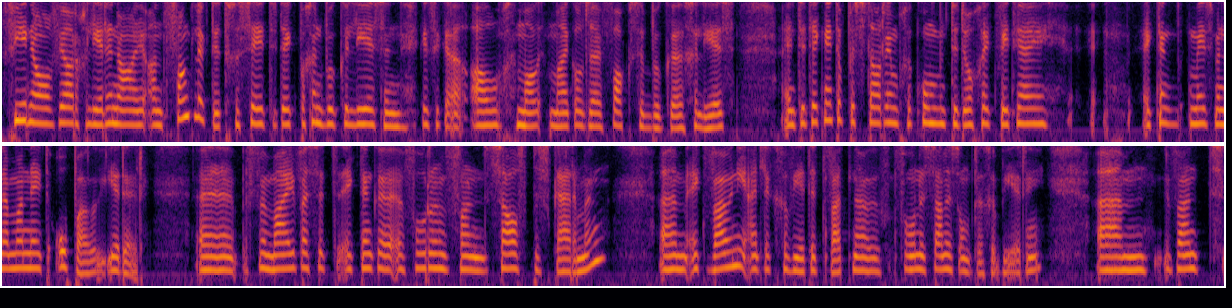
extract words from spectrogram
4 en 'n half jaar gelede na hy aanvanklik dit gesê het, het ek begin boeke lees en ek het seker al Michael J Fox se boeke gelees en dit het ek net op 'n stadium gekom toe dog ek weet jy ek dink mense moet nou net ophou eerder. Uh vir my was dit ek dink 'n vorm van selfbeskerming. Ehm um, ek wou nie eintlik geweet het wat nou veronderstel is om te gebeur nie. Ehm um, want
